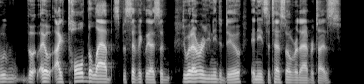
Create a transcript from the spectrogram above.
We, the, I told the lab specifically. I said, do whatever you need to do. It needs to test over the advertised.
